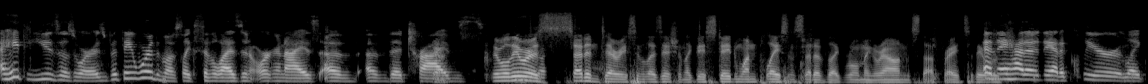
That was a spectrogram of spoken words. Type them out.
I hate to use those words, but they were the most like civilized and organized of of the tribes. Yeah. Well, they were a sedentary civilization. Like they stayed in one place instead of like roaming around and stuff, right? So they and were... they had a they had a clear like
